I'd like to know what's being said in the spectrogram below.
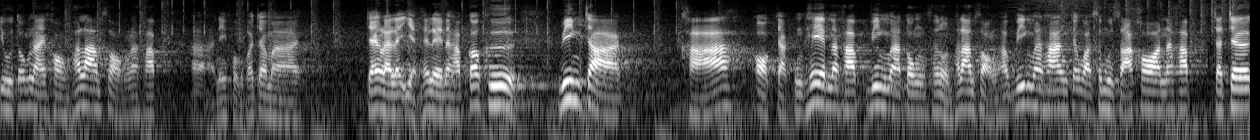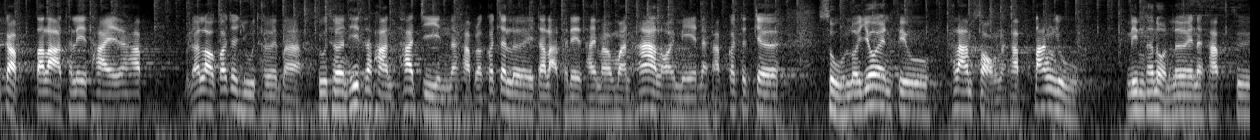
อยู่ตรงไหนของพระราม2นะครับอ่านนี้ผมก็จะมาแจ้งรายละเอียดให้เลยนะครับ ก็คือวิ่งจากขาออกจากกรุงเทพนะครับ วิ่งมาตรงถนนพระรามสองครับวิ่งมาทางจังหวัดสมุทรสาครนะครับ จะเจอกับตลาดทะเลไทยนะครับ แล้วเราก็จะยูเทิร์นมายูเทิร์นที่สะพานท่าจีนนะครับแล้วก็จะเลยตลาดทะเลไทยมาประมาณ 500 เมตรนะครับก็จะเจอศูนย์ Royal Enfield พระรามสองนะครับตั้งอยู่ริมถนนเลยนะครับ คือ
